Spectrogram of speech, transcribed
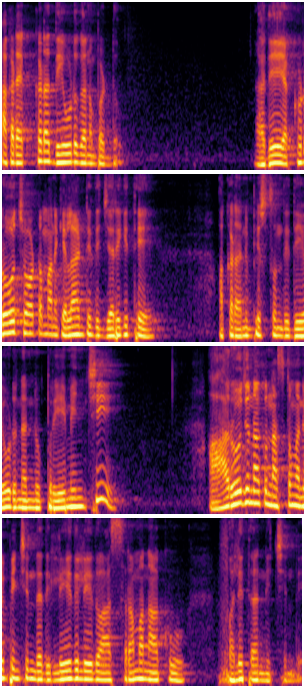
అక్కడ ఎక్కడ దేవుడు కనపడ్డు. అదే ఎక్కడో చోట మనకి ఎలాంటిది జరిగితే అక్కడ అనిపిస్తుంది దేవుడు నన్ను ప్రేమించి ఆ రోజు నాకు నష్టం అనిపించింది అది లేదు లేదు ఆ శ్రమ నాకు ఫలితాన్ని ఇచ్చింది.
